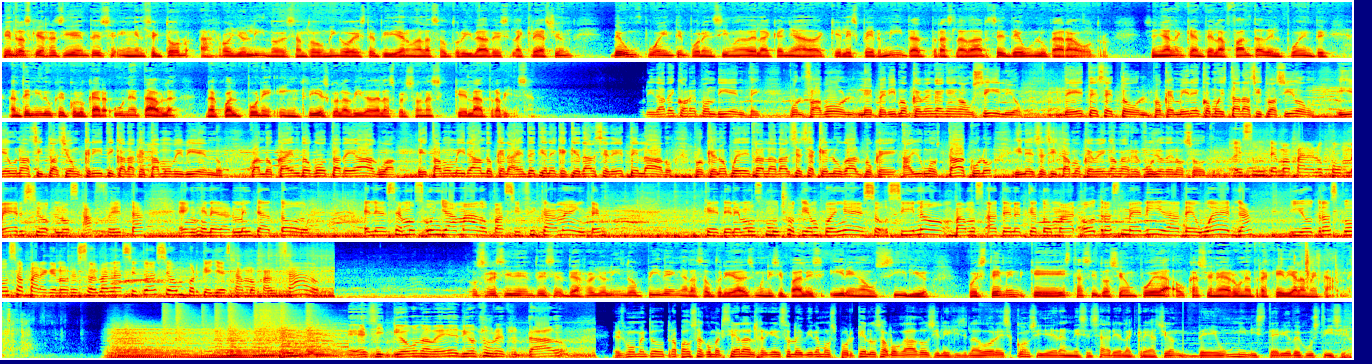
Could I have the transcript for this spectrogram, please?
Mientras que residentes en el sector Arroyo Lindo de Santo Domingo Este pidieron a las autoridades la creación de un puente por encima de la cañada que les permita trasladarse de un lugar a otro. Señalan que ante la falta del puente han tenido que colocar una tabla la cual pone en riesgo la vida de las personas que la atraviesan autoridades correspondientes, por favor, le pedimos que vengan en auxilio de este sector, porque miren cómo está la situación y es una situación crítica la que estamos viviendo. Cuando caen dos gotas de agua, estamos mirando que la gente tiene que quedarse de este lado porque no puede trasladarse hacia aquel lugar porque hay un obstáculo y necesitamos que vengan al refugio de nosotros. Es un tema para los comercios, nos afecta en generalmente a todos. Le hacemos un llamado pacíficamente que tenemos mucho tiempo en eso. Si no, vamos a tener que tomar otras medidas de huelga y otras cosas para que nos resuelvan la situación porque ya estamos cansados. Los residentes de Arroyo Lindo piden a las autoridades municipales ir en auxilio, pues temen que esta situación pueda ocasionar una tragedia lamentable. Existió una vez, dio su resultado es momento de otra pausa comercial. Al regreso le diremos por qué los abogados y legisladores consideran necesaria la creación de un Ministerio de Justicia.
